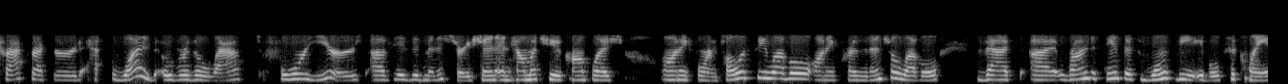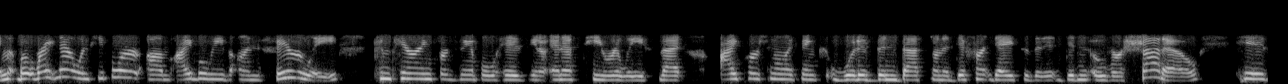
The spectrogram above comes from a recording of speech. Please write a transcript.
track record was over the last four years of his administration and how much he accomplished on a foreign policy level, on a presidential level, that uh, Ron DeSantis won't be able to claim. But right now, when people are, um, I believe, unfairly comparing, for example, his you know NFT release that I personally think would have been best on a different day so that it didn't overshadow his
